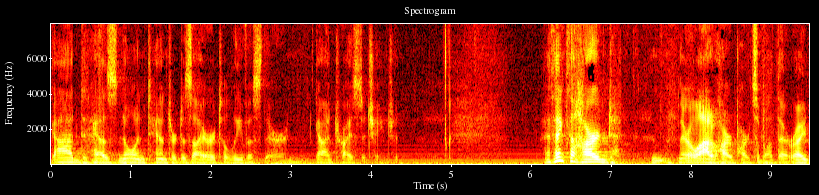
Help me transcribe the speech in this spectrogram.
God has no intent or desire to leave us there, and God tries to change it. I think the hard, there are a lot of hard parts about that, right?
